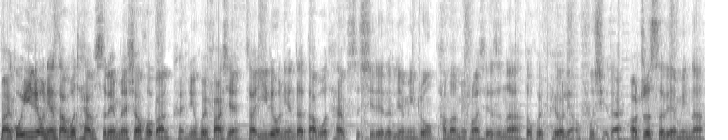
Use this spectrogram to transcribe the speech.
买过一六年 Double Taps 联名的小伙伴肯定会发现，在一六年的 Double Taps 系列的联名中，他们每双鞋子呢都会配有两副鞋带，而这次联名呢。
